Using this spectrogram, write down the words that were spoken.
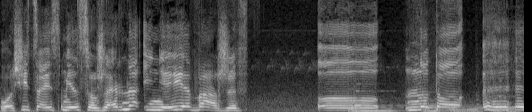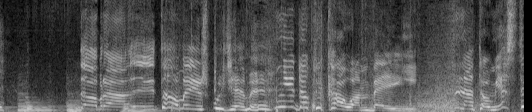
Łasica jest mięsożerna i nie je warzyw. No to... Dobra, y, to my już pójdziemy. Nie dotykałam Belli. Natomiast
